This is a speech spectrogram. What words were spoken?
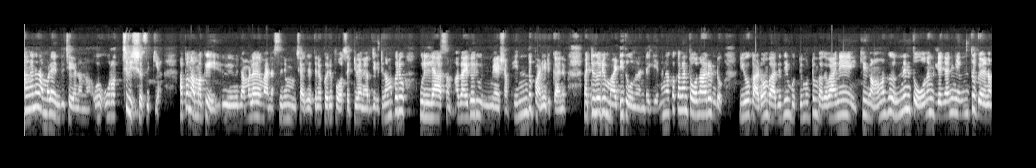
അങ്ങനെ നമ്മൾ എന്ത് ചെയ്യണമെന്നോ ഉറച്ച് വിശ്വസിക്കുക. അപ്പൊ നമുക്ക് നമ്മളെ മനസ്സിനും ശരീരത്തിനും ഒക്കെ ഒരു പോസിറ്റീവ് എനർജി കിട്ടി. നമുക്കൊരു ഉല്ലാസം അതായത് ഒരു ഉന്മേഷം എന്ത് പണിയെടുക്കാനും മറ്റേതൊരു മടി തോന്നുന്നുണ്ടെങ്കിൽ നിങ്ങൾക്കൊക്കെ അങ്ങനെ തോന്നാറുണ്ടോ? അയ്യോ കടവും ബാധ്യതയും ബുദ്ധിമുട്ടും ഭഗവാനെ എനിക്ക് ആകെ ഒന്നിനും തോന്നുന്നില്ല. ഞാൻ ഇനി എന്ത് വേണം?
